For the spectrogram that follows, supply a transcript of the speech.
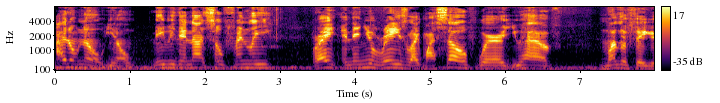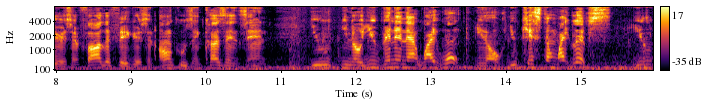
I don't know. You know, maybe they're not so friendly, right? And then you're raised like myself, where you have mother figures and father figures and uncles and cousins and you you know you've been in that white womb you know you kissed them white lips. You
